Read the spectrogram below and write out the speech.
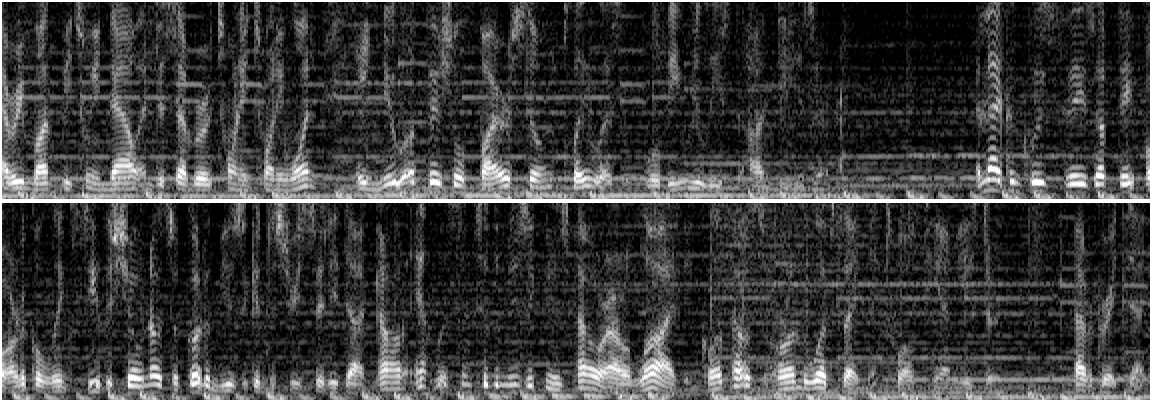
Every month between now and December of 2021, a new official Firestone playlist will be released on Deezer. And that concludes today's update. For article links, see the show notes or go to musicindustrycity.com and listen to the Music News Power Hour live in Clubhouse or on the website at 12 p.m. Eastern. Have a great day.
